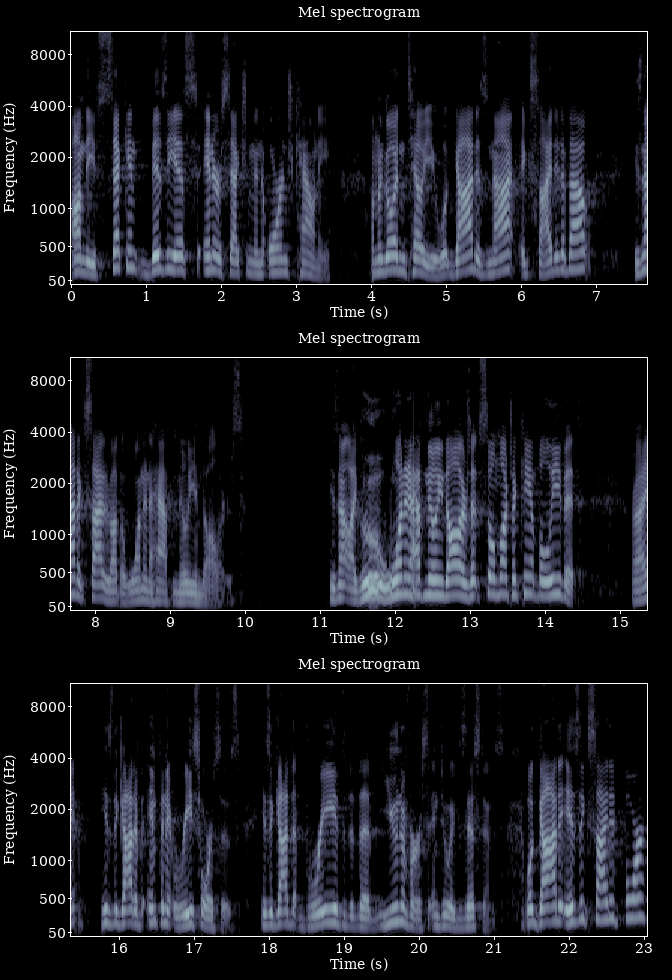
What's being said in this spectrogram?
on the second busiest intersection in Orange County. I'm going to go ahead and tell you what God is not excited about. He's not excited about the $1.5 million. He's not like, ooh, one and a half million dollars, that's so much, I can't believe it, right? He's the God of infinite resources. He's a God that breathed the universe into existence. What God is excited for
